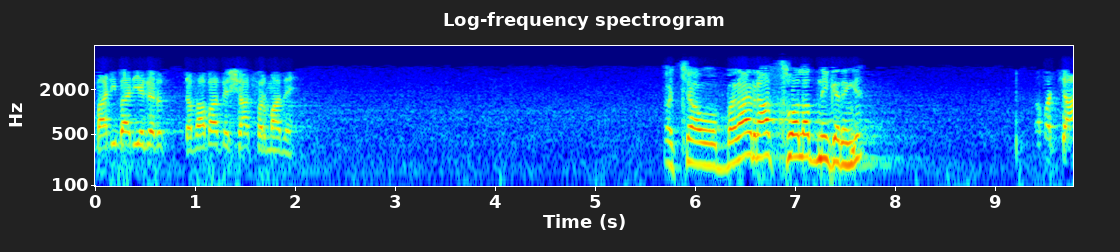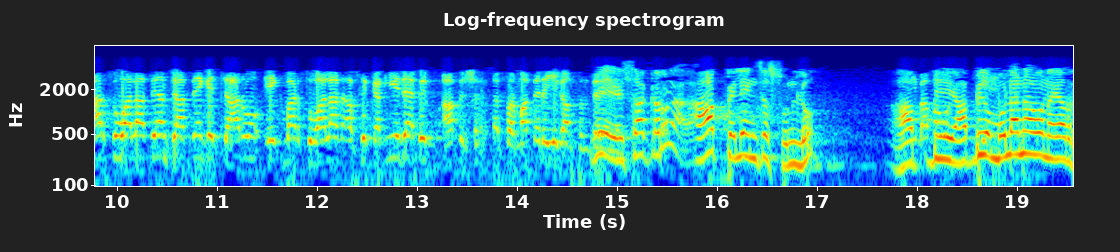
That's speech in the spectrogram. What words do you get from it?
باری باری اگر جوابات ارشاد فرما دیں۔ اچھا وہ براہ راست سوالات نہیں کریں گے؟ پاپا چار سوالات ہیں ہم چاہتے ہیں کہ چاروں ایک بار سوالات آپ سے کر لیے جائیں پھر آپ ارشاد فرماتے رہیے گا ہم سنتے ایسا کرو نا آپ پہلے ان سے سن لو۔ آپ بھی آپ بھی مولانا ہو نا یار۔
